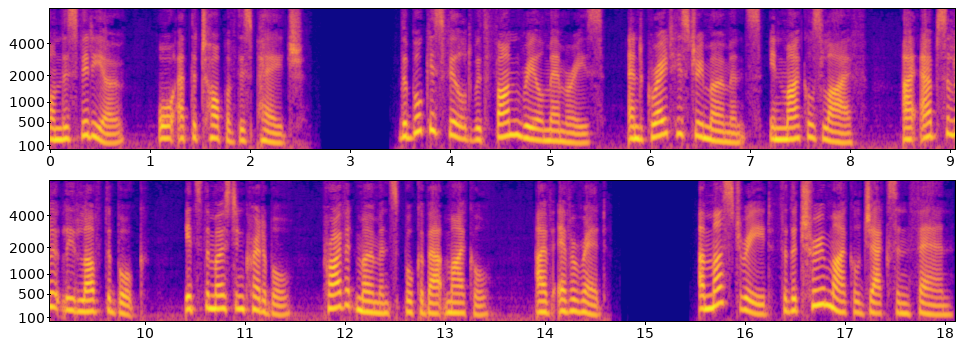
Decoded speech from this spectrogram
on this video, or at the top of this page. The book is filled with fun real memories, and great history moments in Michael's life. I absolutely loved the book. It's the most incredible, private moments book about Michael I've ever read. A must-read for the true Michael Jackson fan.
